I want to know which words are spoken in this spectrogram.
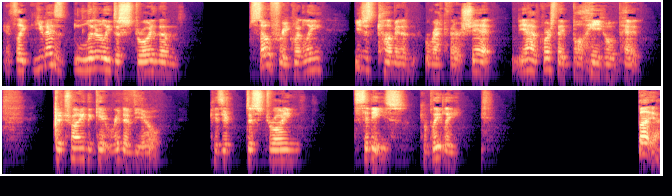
It's like you guys literally destroy them so frequently. You just come in and wreck their shit. Yeah, of course they bully you a bit. They're trying to get rid of you because you're destroying cities completely. But yeah,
